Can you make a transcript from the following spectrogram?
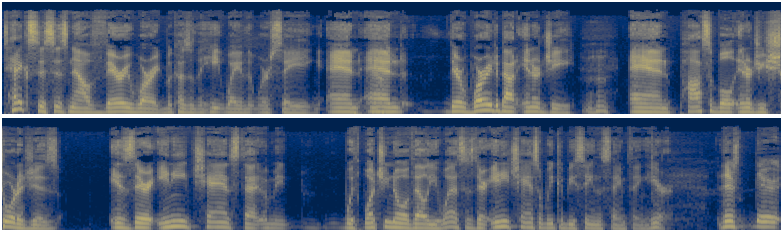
Texas is now very worried because of the heat wave that we're seeing, and and they're worried about energy mm-hmm. and possible energy shortages. Is there any chance that I mean, with what you know of LUS, is there any chance that we could be seeing the same thing here? There's there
